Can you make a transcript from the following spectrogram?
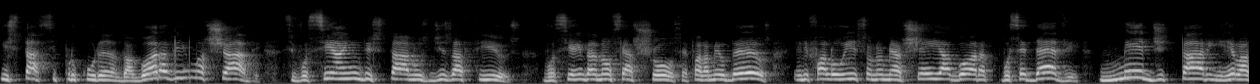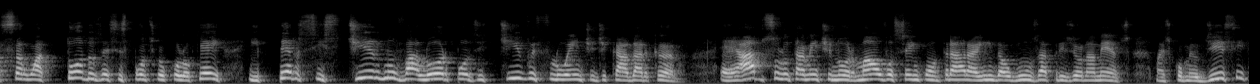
está se procurando? Agora vem uma chave. Se você ainda está nos desafios, você ainda não se achou, você fala, meu Deus, ele falou isso, eu não me achei, e agora? Você deve meditar em relação a todos esses pontos que eu coloquei e persistir no valor positivo e fluente de cada arcano. É absolutamente normal você encontrar ainda alguns aprisionamentos, mas como eu disse,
